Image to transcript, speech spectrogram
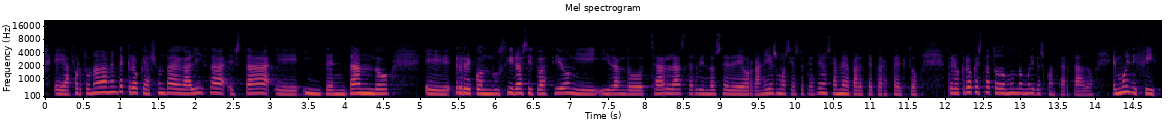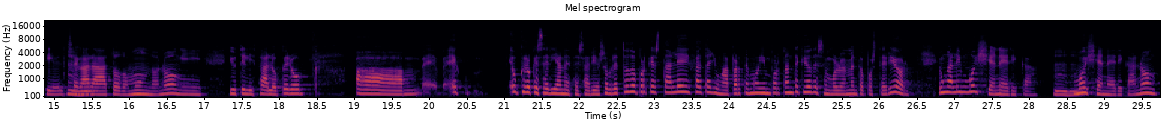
Eh, afortunadamente creo que a Xunta de Galiza está eh, intentando eh, reconducir a situación e, e dando charlas, servíndose de organismos e asociacións, e a mí me parece perfecto. Pero creo que está todo o mundo moi desconcertado. É moi difícil chegar uh -huh. a todo o mundo, non? E, e utilizalo, pero... Uh, é, eu creo que sería necesario, sobre todo porque esta lei falta unha parte moi importante que é o desenvolvemento posterior. É unha lei moi xenérica, uh -huh. moi xenérica, non?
